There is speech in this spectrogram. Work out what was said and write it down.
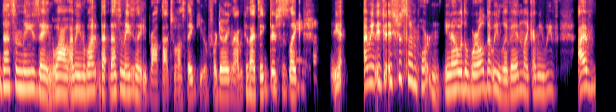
That's amazing. Wow. I mean, what that, that's amazing that you brought that to us. Thank you for doing that because I think this is like yeah, I mean, it's it's just so important, you know, with the world that we live in. Like, I mean, we've, I've,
